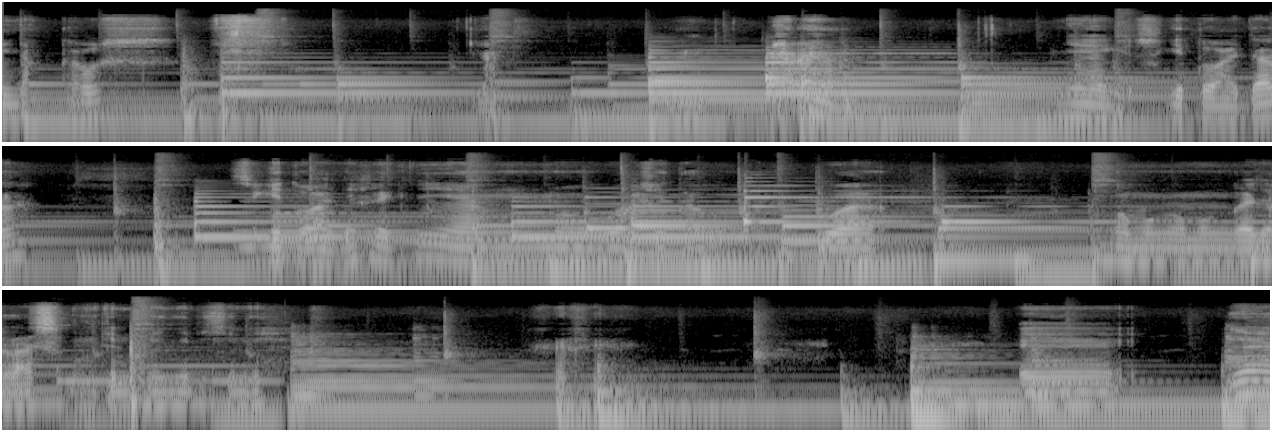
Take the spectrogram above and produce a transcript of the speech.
berminyak terus. Ya. Gitu, segitu aja lah. Segitu aja kayaknya yang mau gue kasih tahu. Gue ngomong-ngomong gak jelas mungkin kayaknya di sini. Eh ya.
